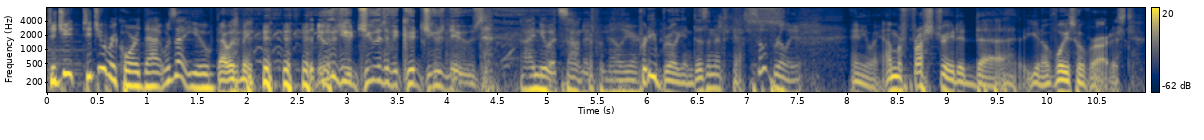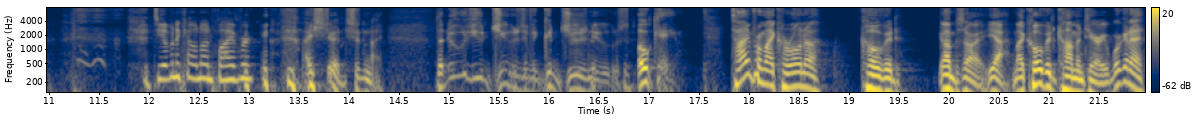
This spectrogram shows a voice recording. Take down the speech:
Did you did you record that? Was that you? That was me. The news you'd choose if you could choose news. I knew it sounded familiar. Pretty brilliant, isn't it? Yes. so brilliant. Anyway, I'm a frustrated, uh, you know, voiceover artist. Do you have an account on Fiverr? I should, shouldn't I? The news you'd choose if you could choose news. Okay, time for my Corona COVID. I'm sorry, yeah, my COVID commentary. We're gonna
